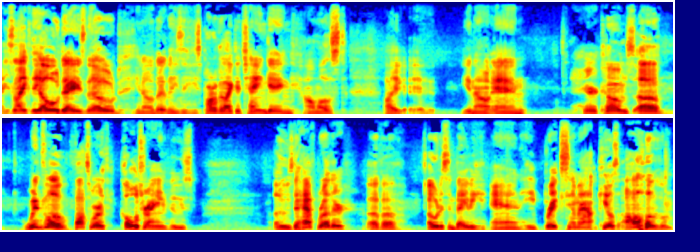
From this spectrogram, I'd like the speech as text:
He's like the old days, the old, you know, the, he's he's part of like a chain gang almost, like, you know. And here comes uh, Winslow Foxworth Coltrane, who's who's the half brother of uh, Otis and Baby, and he breaks him out, kills all of them,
